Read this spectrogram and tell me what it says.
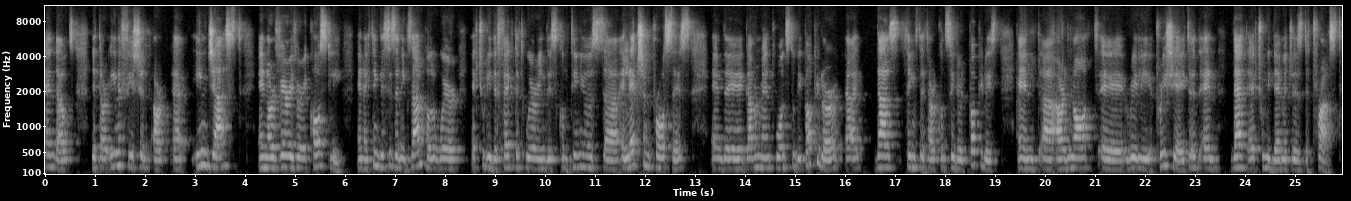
handouts that are inefficient, are uh, unjust, and are very, very costly. And I think this is an example where actually the fact that we're in this continuous uh, election process and the government wants to be popular, uh, does things that are considered populist and uh, are not uh, really appreciated and that actually damages the trust.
